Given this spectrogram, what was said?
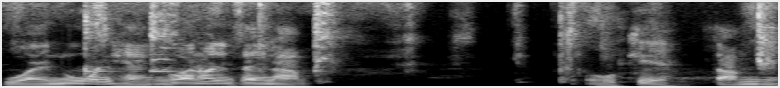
หัวให้หนู้มันแห้งก่อนเนาะจังใส่น้ำโอเค ตามนี้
